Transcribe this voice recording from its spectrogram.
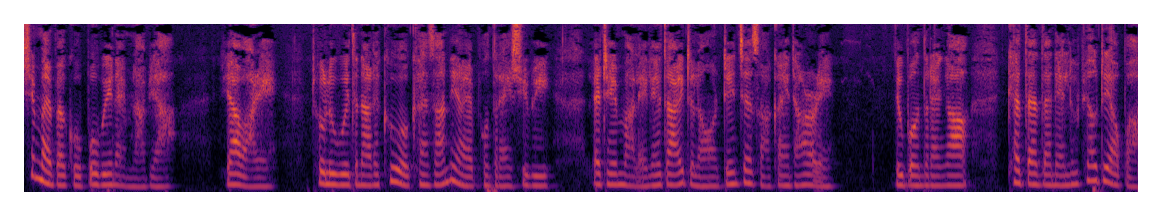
ရှစ်မိုင်ဘက်ကိုပို့ပေးနိုင်မလားဗျာရပါတယ်ထိုလူဝေဒနာတစ်ခုကိုခံစားနေရတဲ့ပုံသဏ္ဍာန်ရှိပြီးလက်ထဲမှာလည်းလက်သားကြီးတစ်လုံးတင်းကျပ်စွာကင်ထားတော့တယ်လူပုံသဏ္ဍာန်ကခက်တန်တန်နဲ့လူဖြောက်တယောက်ပါ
